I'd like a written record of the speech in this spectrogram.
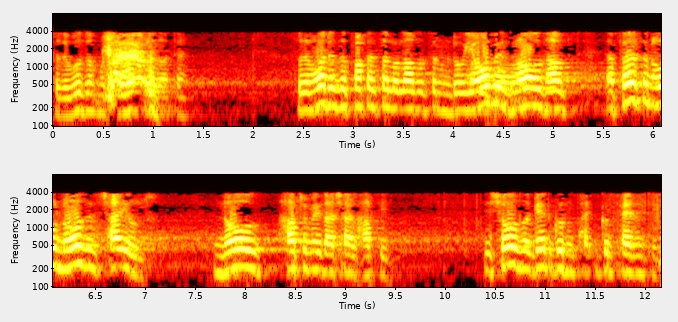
So there wasn't much water at that time. So then what does the Prophet sallallahu alaihi wasallam do? He always knows how, a person who knows his child knows how to make that child happy. It shows again good good parenting.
